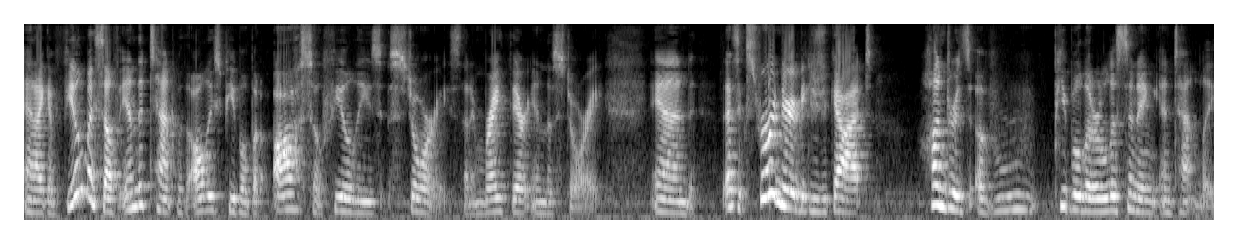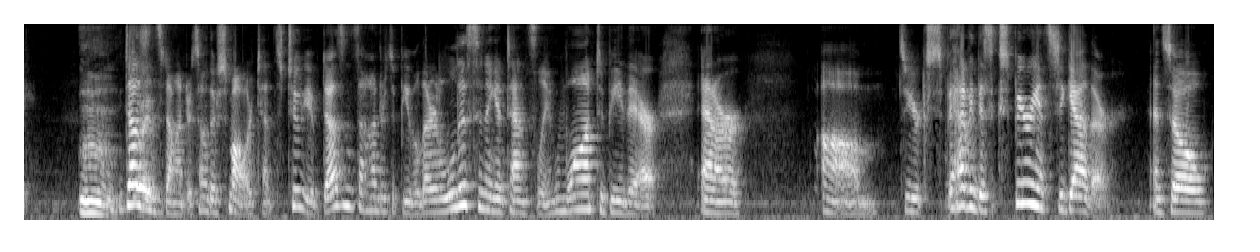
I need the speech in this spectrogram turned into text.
and I can feel myself in the tent with all these people, but also feel these stories that I'm right there in the story, and that's extraordinary because you've got hundreds of r- people that are listening intently Mm, dozens right. to hundreds. Some of their smaller tents too. You have dozens to hundreds of people that are listening intensely and want to be there, and are um, so you're having this experience together. And so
